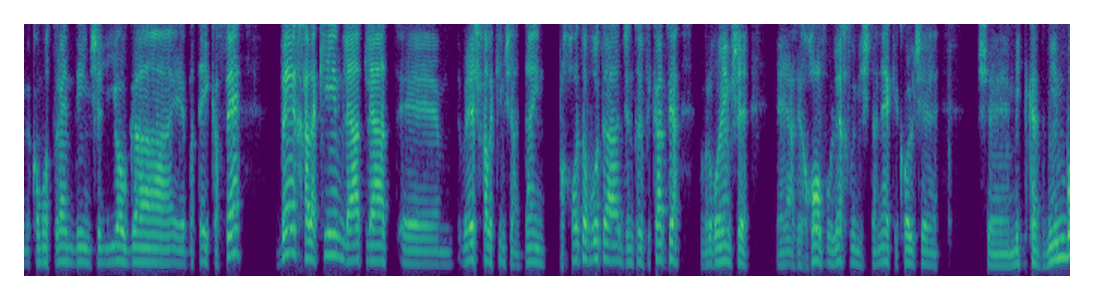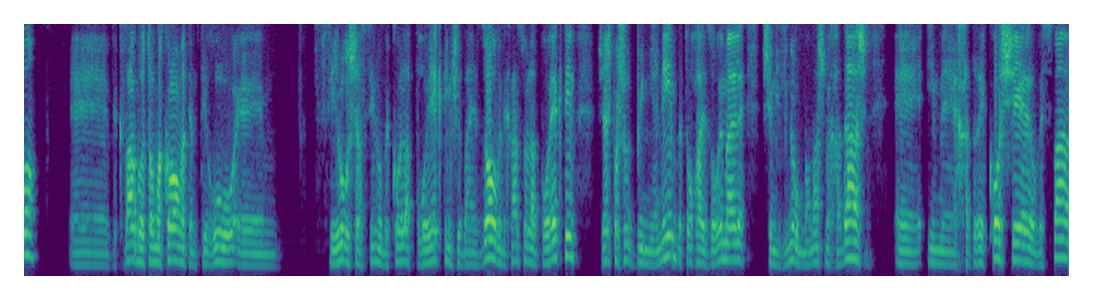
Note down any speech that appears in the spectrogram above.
מקומות טרנדיים של יוגה, בתי קפה, וחלקים לאט לאט, ויש חלקים שעדיין פחות עברו את הג'נטריפיקציה, אבל רואים שהרחוב הולך ומשתנה ככל ש, שמתקדמים בו, וכבר באותו מקום אתם תראו סיור שעשינו בכל הפרויקטים שבאזור ונכנסנו לפרויקטים שיש פשוט בניינים בתוך האזורים האלה שנבנו ממש מחדש עם חדרי כושר וספא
